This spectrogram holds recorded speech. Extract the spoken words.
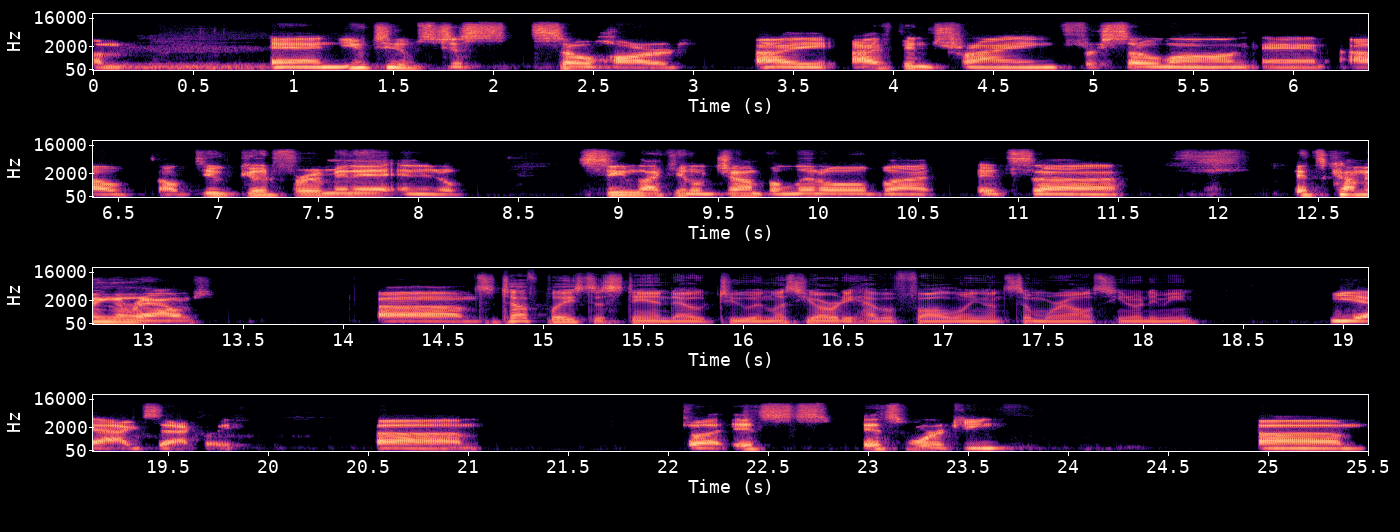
um, and YouTube's just so hard. I I've been trying for so long, and I'll I'll do good for a minute, and it'll seem like it'll jump a little, but it's uh it's coming around. Um, It's a tough place to stand out too, unless you already have a following on somewhere else. You know what I mean? yeah, exactly. Um, but it's it's working. Um,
